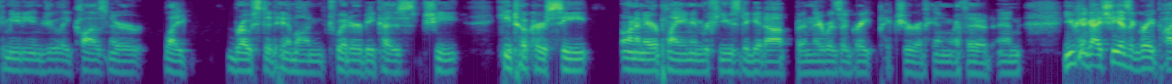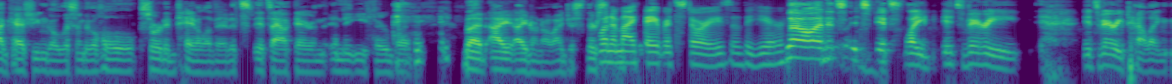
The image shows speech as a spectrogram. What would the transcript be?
comedian Julie Klausner like roasted him on Twitter because she he took her seat on an airplane and refused to get up and there was a great picture of him with it. And you can guys she has a great podcast. You can go listen to the whole sordid tale of it. It's it's out there in, in the ether but but i i don't know. I just there's one of my favorite stories of the year. Well and it's it's it's like it's very it's very telling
